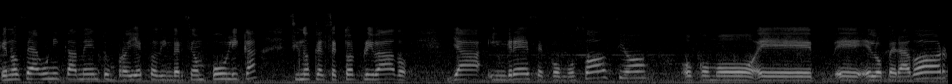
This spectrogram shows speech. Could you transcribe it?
que no sea únicamente un proyecto de inversión pública, sino que el sector privado ya ingrese como socio o como eh, eh, el operador.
